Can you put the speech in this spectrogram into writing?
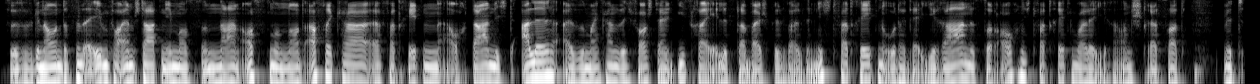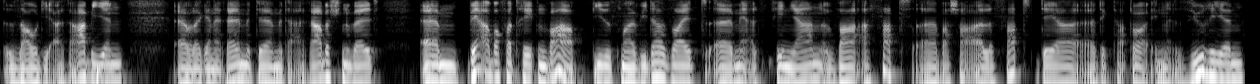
So ist es genau. Und das sind eben vor allem Staaten eben aus dem Nahen Osten und Nordafrika äh, vertreten. Auch da nicht alle. Also man kann sich vorstellen, Israel ist da beispielsweise nicht vertreten oder der Iran ist dort auch nicht vertreten, weil der Iran Stress hat mit Saudi-Arabien äh, oder generell mit der, mit der arabischen Welt. Ähm, wer aber vertreten war, dieses Mal wieder seit äh, mehr als zehn Jahren, war Assad. Äh, Bashar al-Assad, der äh, Diktator in Syrien,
